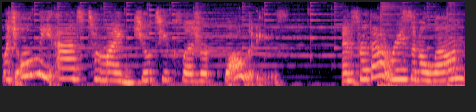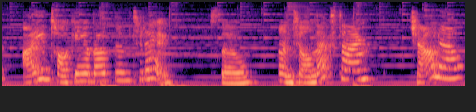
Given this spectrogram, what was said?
which only adds to my guilty pleasure qualities. And for that reason alone, I am talking about them today. So, until next time, ciao now!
